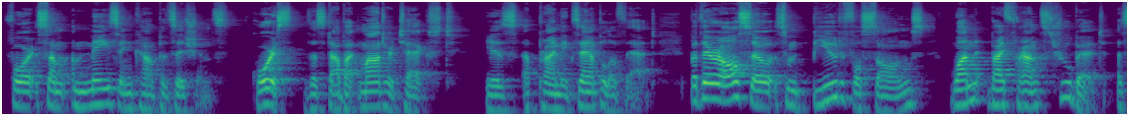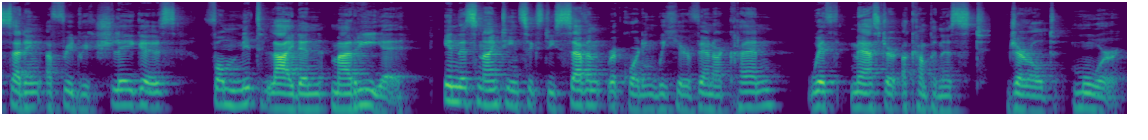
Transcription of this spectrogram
for some amazing compositions. Of course, the Stabat Mater text is a prime example of that. But there are also some beautiful songs one by Franz Schubert, a setting of Friedrich Schlegel's Vom Mitleiden Mariä. In this 1967 recording, we hear Werner Krenn with master accompanist Gerald Moore.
